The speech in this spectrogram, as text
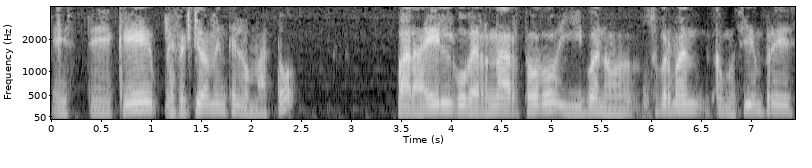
este, que efectivamente lo mató para él gobernar todo y bueno, Superman como siempre es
